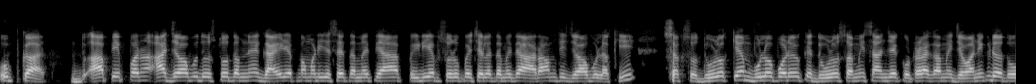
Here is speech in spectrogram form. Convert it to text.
ઉપકાર. આ પેપર આ જવાબો દોસ્તો તમને ગાઈડ એપમાં મળી જશે. તમે ત્યાં પીડીએફ સ્વરૂપે છે એટલે તમે ત્યાં આરામથી જવાબો લખી શકશો. ધૂળો કેમ ભૂલો પડ્યો કે ધૂળો સમી સાંજે કોટડા ગામે જવા નીકળ્યો હતો?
